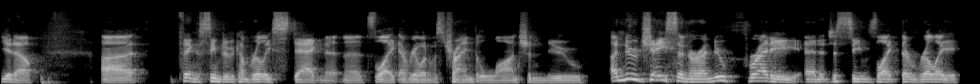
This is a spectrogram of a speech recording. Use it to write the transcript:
you know, uh, things seem to become really stagnant, and it's like everyone was trying to launch a new a new Jason or a new Freddy, and it just seems like they're really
